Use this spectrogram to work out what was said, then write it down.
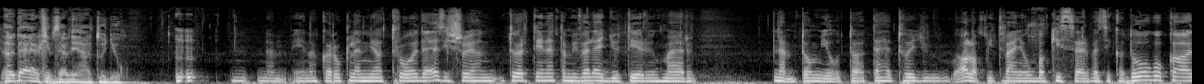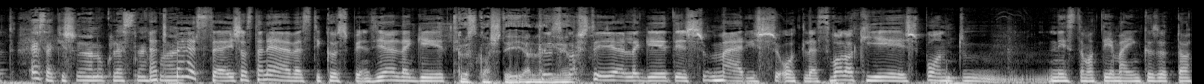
De elképzelni el tudjuk nem én akarok lenni a troll, de ez is olyan történet, amivel együtt érünk már nem tudom mióta, tehát hogy alapítványokba kiszervezik a dolgokat. Ezek is olyanok lesznek Hát majd. persze, és aztán elveszti közpénz jellegét. Közkastély jellegét. Közkastély jellegét, és már is ott lesz valaki, és pont néztem a témáink között a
